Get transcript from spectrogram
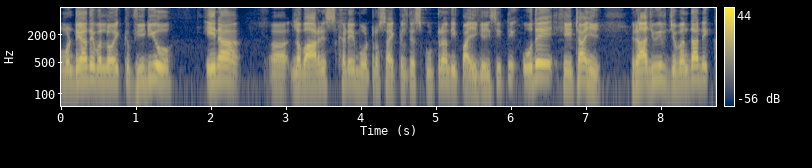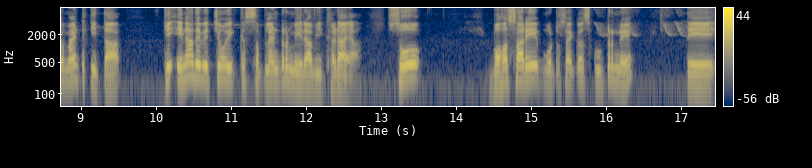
ਮੁੰਡਿਆਂ ਦੇ ਵੱਲੋਂ ਇੱਕ ਵੀਡੀਓ ਇਹਨਾਂ ਲਵਾਰਿਸ ਖੜੇ ਮੋਟਰਸਾਈਕਲ ਤੇ ਸਕੂਟਰਾਂ ਦੀ ਪਾਈ ਗਈ ਸੀ ਤੇ ਉਹਦੇ ਹੇਠਾਂ ਹੀ ਰਾਜਵੀਰ ਜਵੰਦਾ ਨੇ ਕਮੈਂਟ ਕੀਤਾ ਕਿ ਇਹਨਾਂ ਦੇ ਵਿੱਚੋਂ ਇੱਕ ਸਪਲੈਂਡਰ ਮੇਰਾ ਵੀ ਖੜਾ ਆ। ਸੋ ਬਹੁਤ ਸਾਰੇ ਮੋਟਰਸਾਈਕਲ ਸਕੂਟਰ ਨੇ ਤੇ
